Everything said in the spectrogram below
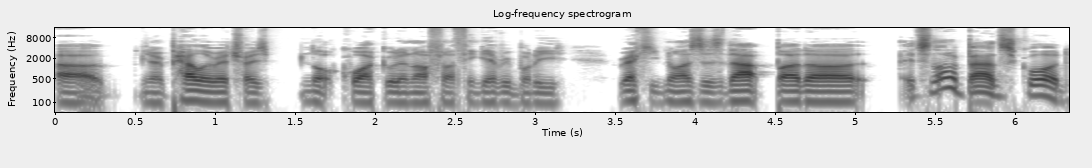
uh, you know, Retre is not quite good enough, and I think everybody recognizes that. But uh, it's not a bad squad,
